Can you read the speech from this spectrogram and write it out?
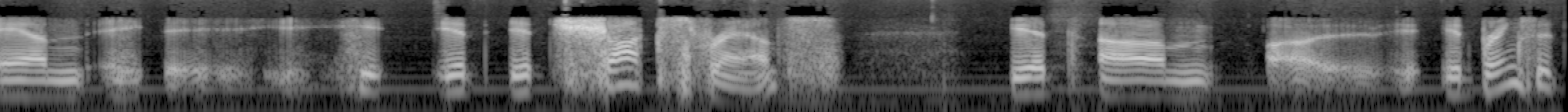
and he, he, it it shocks France. It um, uh, it, it brings it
